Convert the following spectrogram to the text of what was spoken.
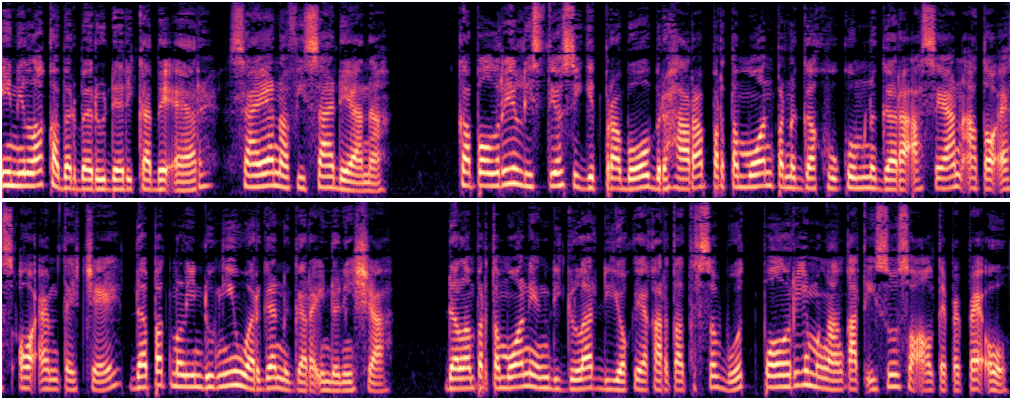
Inilah kabar baru dari KBR, saya Nafisa Deana. Kapolri Listio Sigit Prabowo berharap pertemuan penegak hukum negara ASEAN atau SOMTC dapat melindungi warga negara Indonesia. Dalam pertemuan yang digelar di Yogyakarta tersebut, Polri mengangkat isu soal TPPO.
